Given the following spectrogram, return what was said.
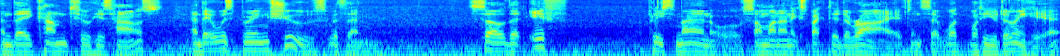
and they come to his house and they always bring shoes with them. So that if a policeman or someone unexpected arrived and said, What, what are you doing here?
